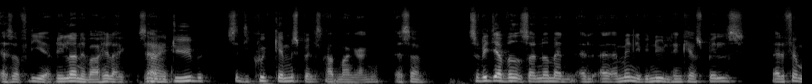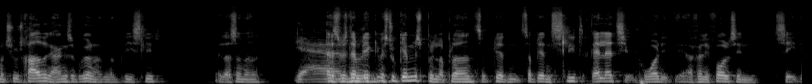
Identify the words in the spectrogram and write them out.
altså fordi rillerne var heller ikke særlig Nej. dybe, så de kunne ikke gennemspilles ret mange gange. Altså, så vidt jeg ved, så er det noget med, at al- al- almindelig vinyl, den kan jo spilles, hvad er det, 25-30 gange, så begynder den at blive slidt. Eller sådan noget. Ja, Altså hvis, den bliver, hvis du gennemspiller pladen, så bliver, den, så bliver den slidt relativt hurtigt, i hvert fald i forhold til en CD,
